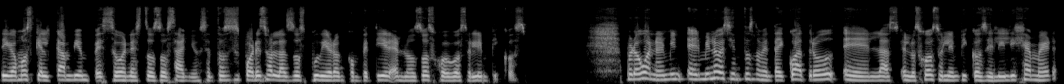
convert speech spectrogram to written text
digamos que el cambio empezó en estos dos años. Entonces, por eso las dos pudieron competir en los dos Juegos Olímpicos. Pero bueno, en, en 1994, en, las, en los Juegos Olímpicos de Lillehammer,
